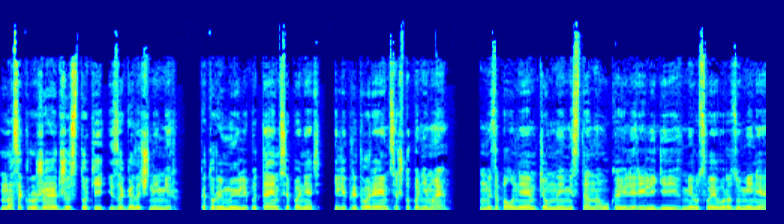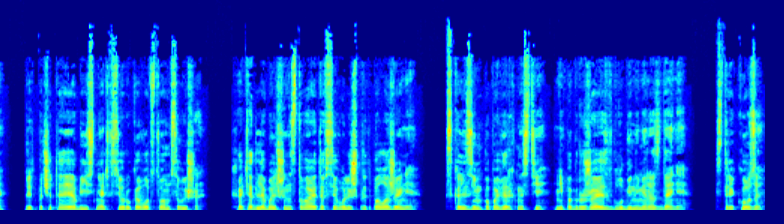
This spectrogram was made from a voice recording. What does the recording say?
Нас окружает жестокий и загадочный мир, который мы или пытаемся понять, или притворяемся, что понимаем. Мы заполняем темные места наукой или религией в меру своего разумения, предпочитая объяснять все руководством свыше. Хотя для большинства это всего лишь предположение. Скользим по поверхности, не погружаясь в глубины мироздания. Стрекозы,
